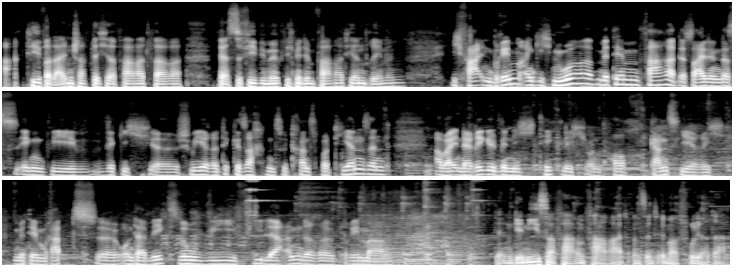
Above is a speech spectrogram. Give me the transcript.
aktiver, leidenschaftlicher Fahrradfahrer. Fährst du viel wie möglich mit dem Fahrrad hier in Bremen? Ich fahre in Bremen eigentlich nur mit dem Fahrrad, es sei denn, dass irgendwie wirklich äh, schwere, dicke Sachen zu transportieren sind. Aber in der Regel bin ich täglich und auch ganzjährig mit dem Rad äh, unterwegs, so wie viele andere Bremer. Denn Genießer fahren Fahrrad und sind immer früher da.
